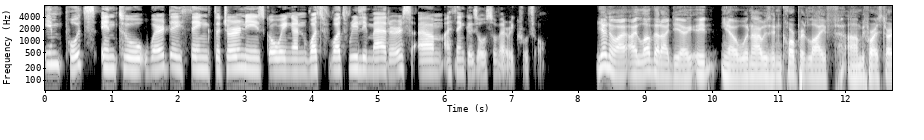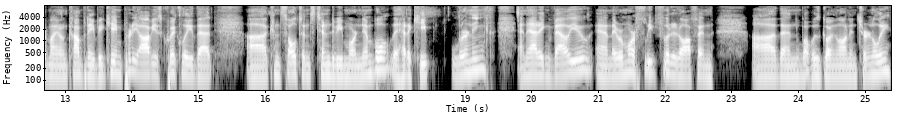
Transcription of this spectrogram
inputs into where they think the journey is going and what's what really matters um, i think is also very crucial Yeah, no, I, I love that idea. It, you know, when I was in corporate life, um, before I started my own company, it became pretty obvious quickly that uh, consultants tended to be more nimble. They had to keep learning and adding value, and they were more fleet-footed often uh, than what was going on internally.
